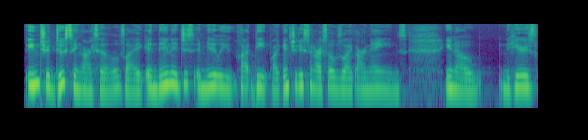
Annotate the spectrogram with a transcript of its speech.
introducing ourselves like and then it just immediately got deep like introducing ourselves like our names you know here's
